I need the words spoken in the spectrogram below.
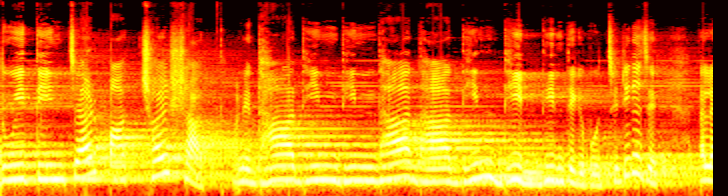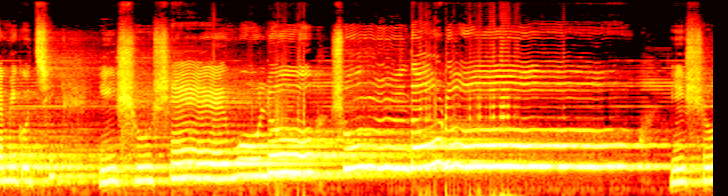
দুই, তিন, চার, পাঁচ, ছয়, সাত। মানে ধা, ধিন ধিন, ধা ধা, ধিন ধিন ধিন থেকে পড়ছে, ঠিক আছে? তাহলে আমি করছি এসো শ্যামল সুন্দর এসো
